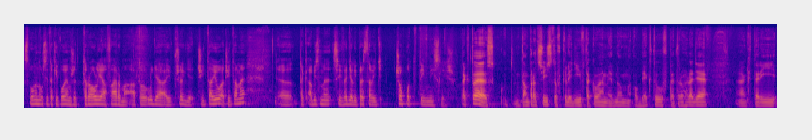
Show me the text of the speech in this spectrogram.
Spomenul si taký pojem, že trolia farma a to ľudia aj všelikde čítajú a čítame. E, tak aby jsme si vedeli představit, čo pod tím myslíš? Tak to je, tam pracují stovky lidí v takovém jednom objektu v Petrohradě, e, který e,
